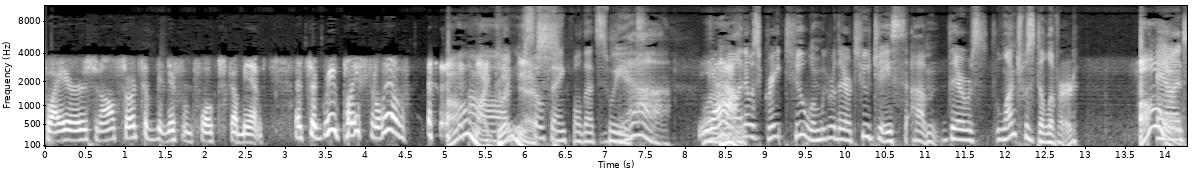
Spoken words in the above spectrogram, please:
choirs, and all sorts of different folks come in. It's a great place to live. Oh my goodness. You're so thankful. That's sweet. Yeah. Yeah. Well, and it was great too when we were there too, Jace. Um, there was lunch was delivered, Oh. and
